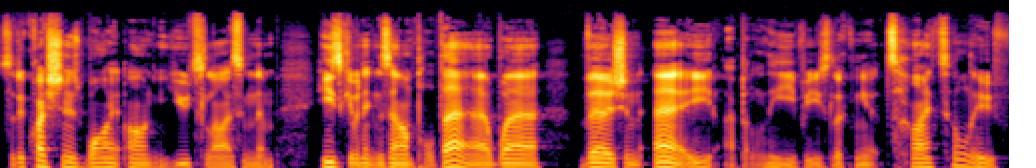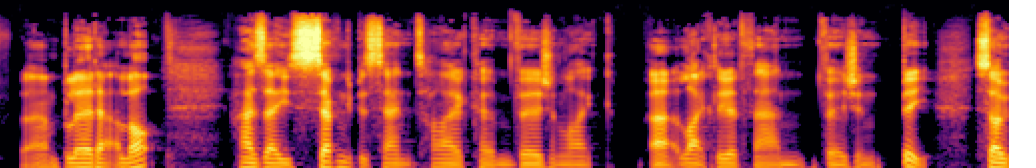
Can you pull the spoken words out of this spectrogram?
So the question is, why aren't you utilizing them? He's given an example there where version A, I believe he's looking at title, who've um, blurred out a lot, has a 70% higher conversion like uh, likelihood than version B. So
